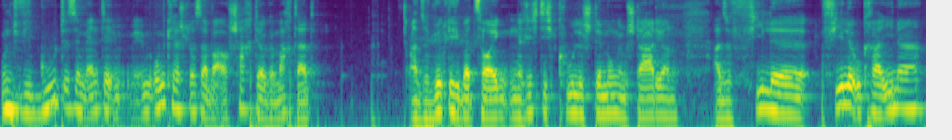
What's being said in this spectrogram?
und wie gut es im, Ende, im Umkehrschluss aber auch Schachter gemacht hat. Also wirklich überzeugend, eine richtig coole Stimmung im Stadion. Also viele, viele Ukrainer,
